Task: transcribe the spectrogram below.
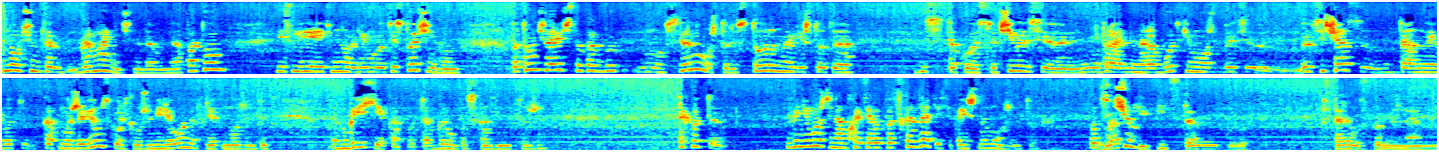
Ну, в общем-то, гармонично довольно. А потом, если верить многим вот источникам, потом человечество как бы ну, свернуло, что ли, в сторону или что-то такое случилось, неправильные наработки, может быть. Вот сейчас данные, вот как мы живем, сколько уже миллионов лет, может быть, в грехе, как вот так грубо сказано тоже. Так вот, э, вы не можете нам хотя бы подсказать, если, конечно, можно только. Вот в чем? кипит старая кровь, старые воспоминания.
